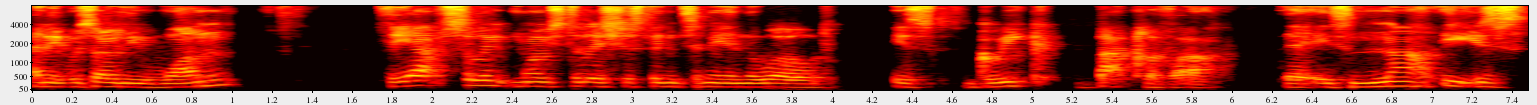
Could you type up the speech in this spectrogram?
and it was only one, the absolute most delicious thing to me in the world is Greek baklava. There is no, it is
